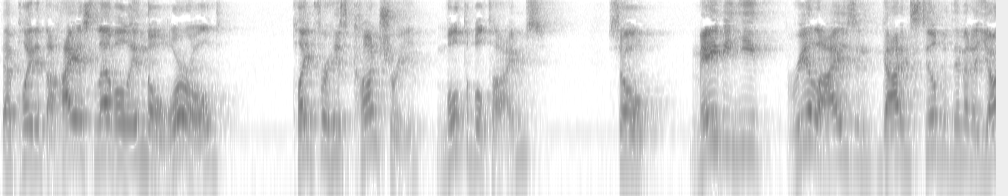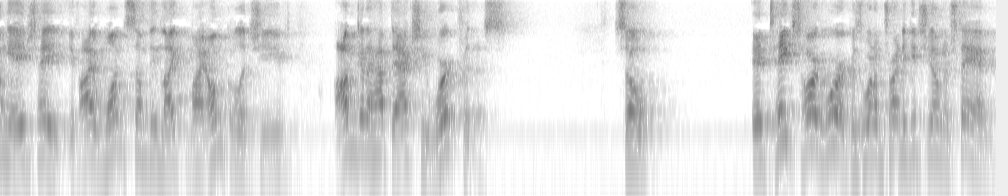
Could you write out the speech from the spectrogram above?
that played at the highest level in the world, played for his country multiple times. So maybe he realized and got instilled with him at a young age hey, if I want something like my uncle achieved, I'm going to have to actually work for this. So it takes hard work, is what I'm trying to get you to understand.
